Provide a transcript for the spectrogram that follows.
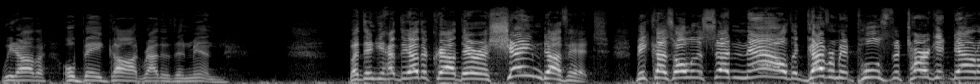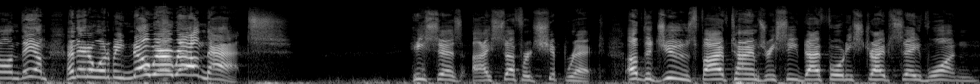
We'd rather obey God rather than men. But then you have the other crowd, they're ashamed of it because all of a sudden now the government pulls the target down on them and they don't want to be nowhere around that. He says, I suffered shipwrecked. Of the Jews, five times received I 40 stripes, save one.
